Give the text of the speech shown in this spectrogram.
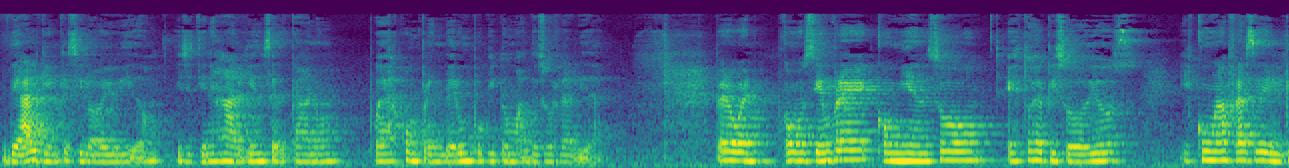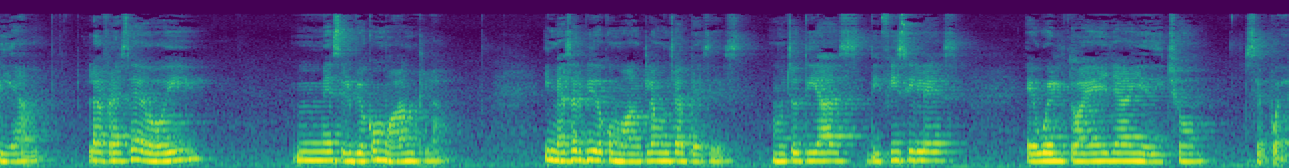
de alguien que sí lo ha vivido y si tienes a alguien cercano puedas comprender un poquito más de su realidad. Pero bueno, como siempre comienzo estos episodios es con una frase del día. La frase de hoy me sirvió como ancla y me ha servido como ancla muchas veces. Muchos días difíciles he vuelto a ella y he dicho, se puede.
